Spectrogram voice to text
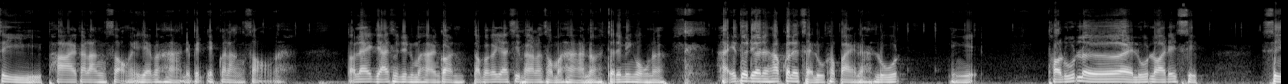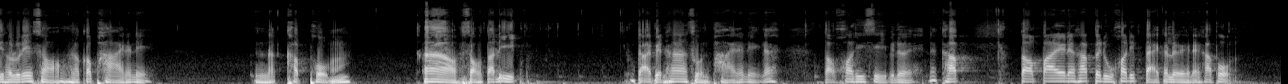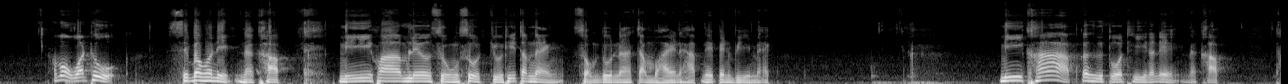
4 พายกำลัง2ย้ายมาหารเนี่ยเป็น f กำลัง2อะตอนแรกย้าย0.1มาหารก่อน ต่อไปก็ย้าย4พายกำลัง2มาหารเนาะ จะได้ไม่งงนะ หา f ตัวเดียวนะครับ ก็เลยใส่รูทเข้าไปนะ รูทอย่างนี้ ถอดรูทเลย รูทร้อยได้สิบสี่ถอดรูทได้สองแล้วก็พายนั่นเองนะครับผม อ้าวสองตัดอีก กลายเป็นห้าส่วนพายนั่นเองนะ ตอบข้อที่4ไปเลยนะครับ ต่อไปนะครับไปดูข้อที่8กันเลยนะครับผม เขาบอกวัตถุ Cyberponic นะครับ มีความเร็วสูงสุดอยู่ที่ตำแหน่งสมดุลนะจำไว้นะครับ นี่เป็น Vmax มีคาบก็คือตัว t นั่นเองนะครับ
